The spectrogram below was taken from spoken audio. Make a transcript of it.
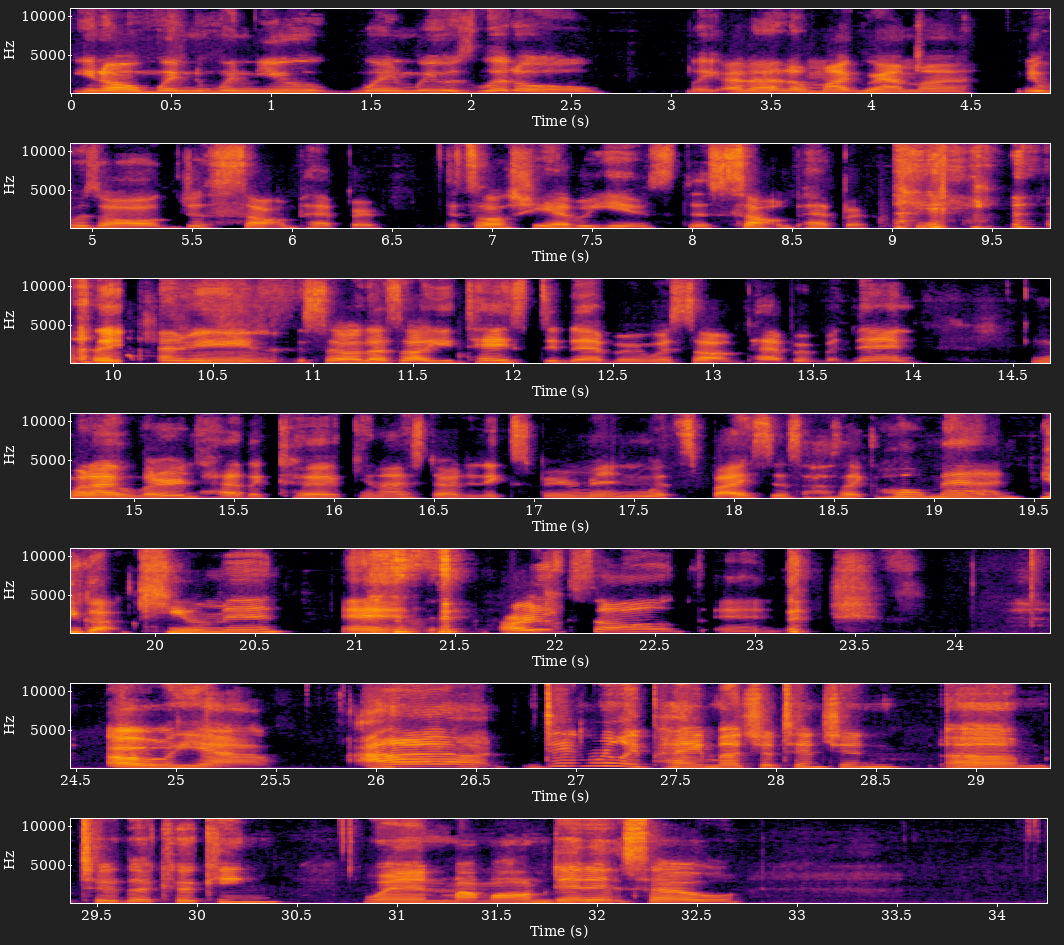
you know when when you when we was little, like and I know my grandma it was all just salt and pepper. That's all she ever used, the salt and pepper. like, I mean, so that's all you tasted ever was salt and pepper. But then when I learned how to cook and I started experimenting with spices, I was like, oh man, you got cumin and garlic salt and. oh, yeah. I didn't really pay much attention um, to the cooking when my mom did it. So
